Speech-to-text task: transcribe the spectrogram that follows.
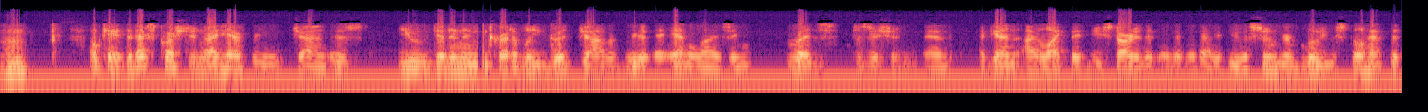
Mm-hmm. Okay, the next question I have for you, John, is you did an incredibly good job of re- analyzing Red's position. And again, I like that you started it with that. If you assume you're blue, you still have to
